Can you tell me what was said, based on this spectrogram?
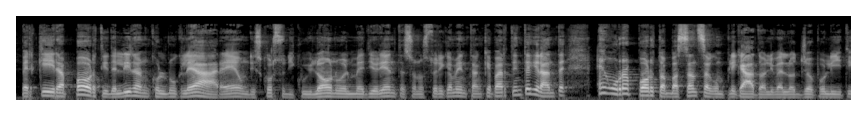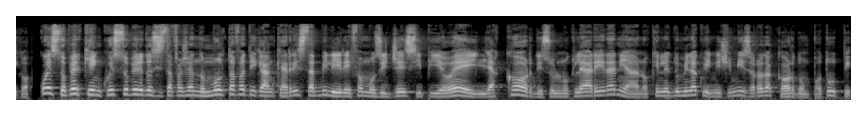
perché i rapporti dell'Iran col nucleare, un discorso di cui l'ONU e il Medio Oriente sono storicamente anche parte integrante, è un rapporto abbastanza complicato a livello geopolitico. Questo perché in questo periodo si sta facendo molto molta fatica anche a ristabilire i famosi JCPOA, gli accordi sul nucleare iraniano che nel 2015 misero d'accordo un po' tutti,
